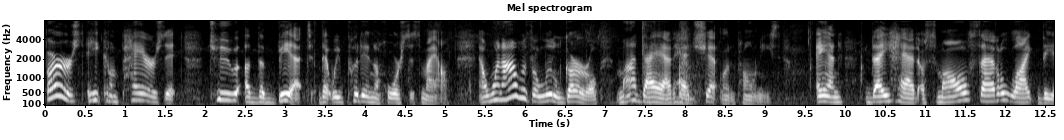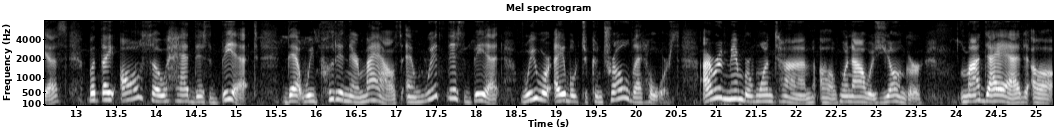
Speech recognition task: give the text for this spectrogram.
First, he compares it to uh, the bit that we put in a horse's mouth. Now, when I was a little girl, my dad had Shetland ponies. And they had a small saddle like this, but they also had this bit that we put in their mouths. And with this bit, we were able to control that horse. I remember one time uh, when I was younger, my dad uh,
